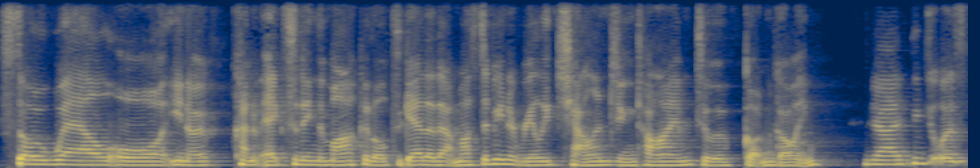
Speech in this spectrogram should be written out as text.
so well or, you know, kind of exiting the market altogether. That must have been a really challenging time to have gotten going. Yeah, I think it was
